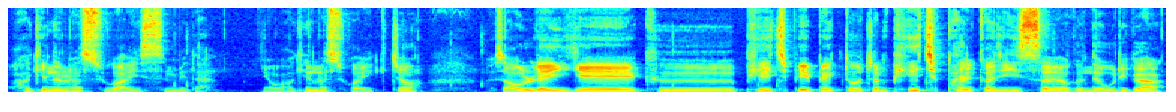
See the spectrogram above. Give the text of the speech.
확인을 할 수가 있습니다. 예, 확인할 수가 있죠. 그래서 원래 이게 그 PHP 백도어.php 파일까지 있어요. 근데 우리가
